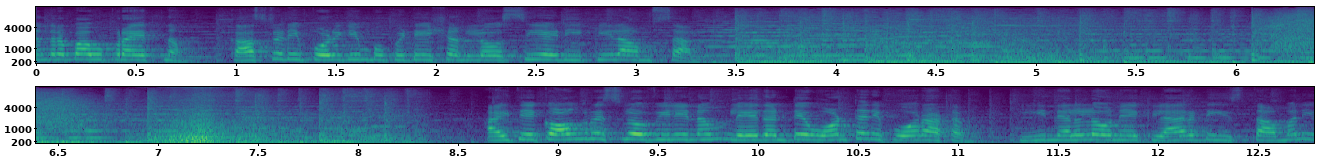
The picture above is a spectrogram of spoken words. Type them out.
చంద్రబాబు ప్రయత్నం. కస్టడీ పొడిగింపు పిటిషన్లో సిఐడి కీల అంశాలు. అయితే కాంగ్రెస్లో విలీనం లేదంటే ఒంటరి పోరాటం. ఈ నెలలోనే క్లారిటీ ఇస్తామని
